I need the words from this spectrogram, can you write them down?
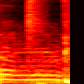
and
